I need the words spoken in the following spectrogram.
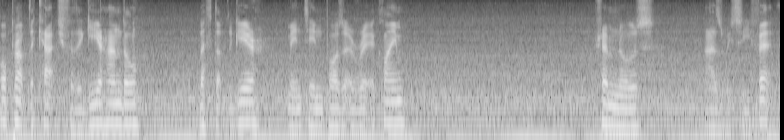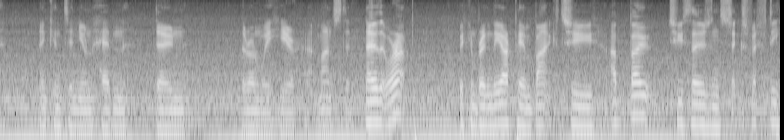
Open up the catch for the gear handle, lift up the gear, maintain positive rate of climb, trim nose as we see fit, and continue on heading down the runway here at Manston. Now that we're up, we can bring the RPM back to about 2650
